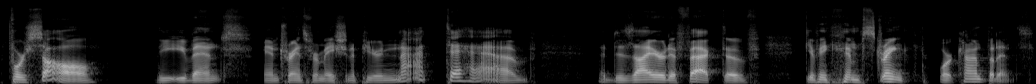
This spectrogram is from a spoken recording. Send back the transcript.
For Saul, the events and transformation appear not to have a desired effect of giving him strength or confidence.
